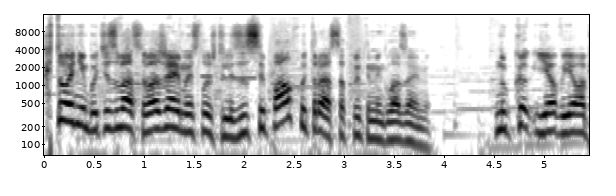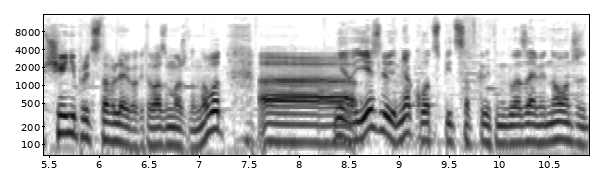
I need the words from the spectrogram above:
Кто-нибудь из вас, уважаемые слушатели, засыпал хоть раз с открытыми глазами? Ну, как, я, я вообще не представляю, как это возможно. Ну вот... а, Не, ну есть люди, у меня кот спит с открытыми глазами, но он же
